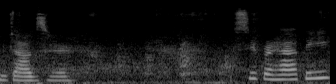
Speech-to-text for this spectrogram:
The dogs are super happy.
